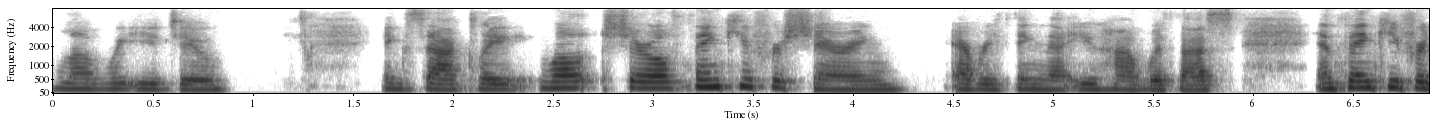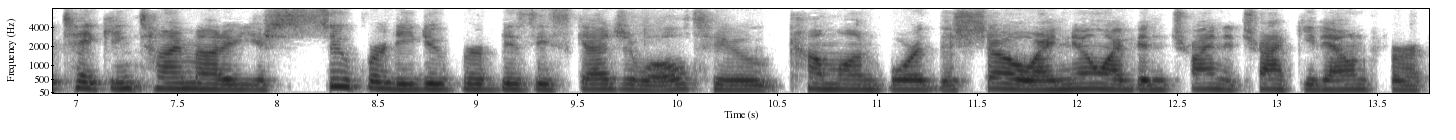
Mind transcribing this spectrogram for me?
love what you do. Exactly. Well, Cheryl, thank you for sharing everything that you have with us. And thank you for taking time out of your super duper busy schedule to come on board the show. I know I've been trying to track you down for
